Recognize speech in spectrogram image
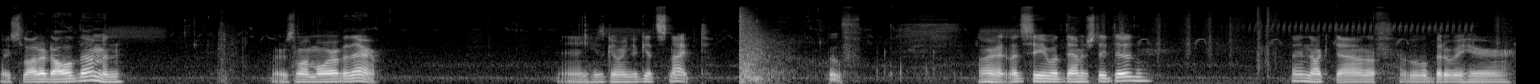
We slaughtered all of them, and there's one more over there. And he's going to get sniped. Poof. Alright, let's see what damage they did. They knocked down a, a little bit over here.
